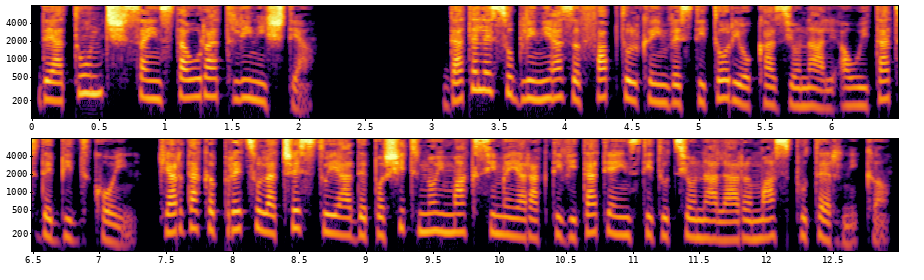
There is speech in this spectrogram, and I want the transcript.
De atunci s-a instaurat liniștea. Datele subliniază faptul că investitorii ocazionali au uitat de Bitcoin, chiar dacă prețul acestuia a depășit noi maxime iar activitatea instituțională a rămas puternică.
